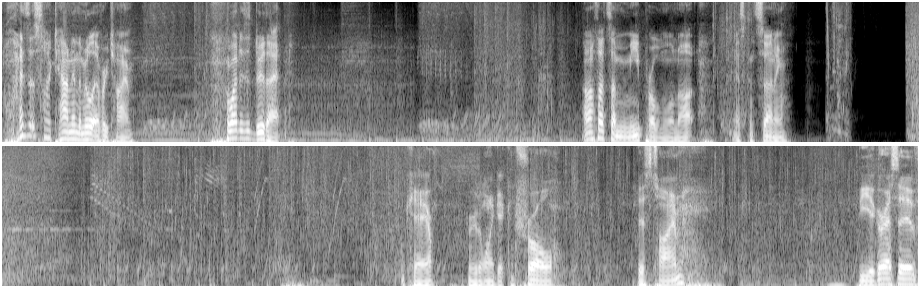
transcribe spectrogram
Why does it slow down in the middle every time? Why does it do that? I don't know if that's a me problem or not. It's concerning. Okay, we really want to get control this time. Be aggressive.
